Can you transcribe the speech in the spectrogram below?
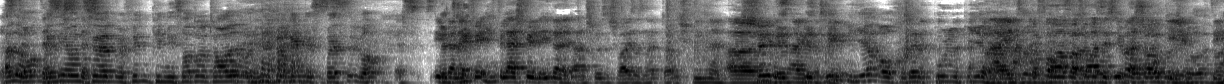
das- Hallo, das- wenn ihr uns das- hört, wir finden Pinisotto toll und ist das Beste überhaupt. Internet trinken- vielleicht fehlt der Internetanschluss, ich weiß es nicht. Doch. Die spielen ein Ähm, schönes Wir, wir trinken hier auch Red Bull Bier. Nein, Also, bevor, bevor es jetzt überschaut, die, die,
